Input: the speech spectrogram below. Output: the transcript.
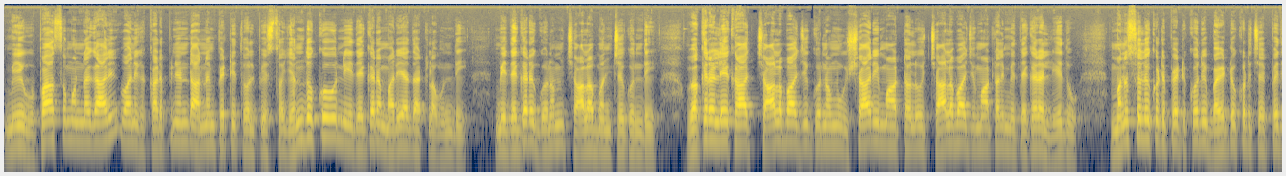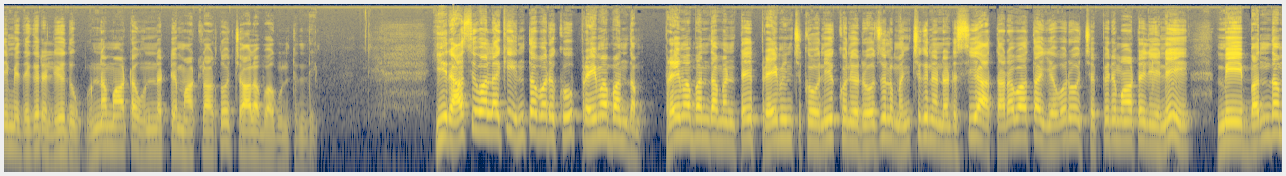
మీ ఉపాసం ఉన్న కానీ వానికి కడుపు నిండా అన్నం పెట్టి తోల్పిస్తావు. ఎందుకు? నీ దగ్గర మర్యాద అట్లా ఉంది. మీ దగ్గర గుణం చాలా మంచిగా ఉంది. ఒకరి లేక చాలబాజీ గుణం హుషారి మాటలు చాలబాజీ మాటలు మీ దగ్గర లేదు. మనసులో ఒకటి పెట్టుకొని బయట ఒకటి చెప్పేది మీ దగ్గర లేదు. ఉన్న మాట ఉన్నట్టే మాట్లాడుతూ చాలా బాగుంటుంది. ఈ రాశి వాళ్ళకి ఇంతవరకు ప్రేమ బంధం ప్రేమ బంధం అంటే ప్రేమించుకొని కొన్ని రోజులు మంచిగా నడిచి ఆ తర్వాత ఎవరో చెప్పిన మాట లేని మీ బంధం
